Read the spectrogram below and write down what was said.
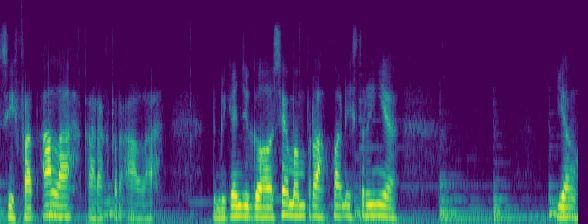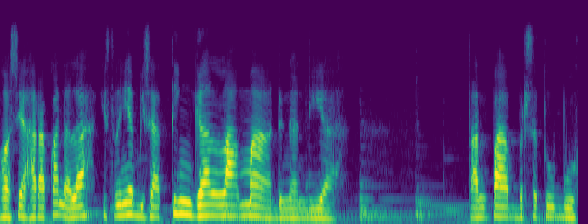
sifat Allah, karakter Allah. Demikian juga Hosea memperlakukan istrinya yang Hosea harapkan adalah istrinya bisa tinggal lama dengan dia tanpa bersetubuh.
